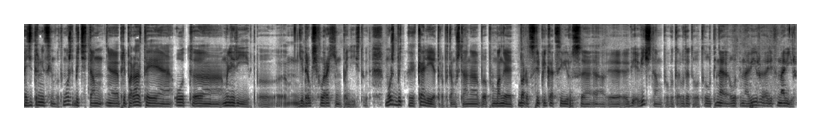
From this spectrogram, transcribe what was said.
азитромицин, вот может быть там э, препараты от э, малярии, э, гидроксихлорохин подействует. Может быть калетра, потому что она помогает бороться с репликацией вируса ВИЧ, там вот, вот это вот лапиновир, ретиновир.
